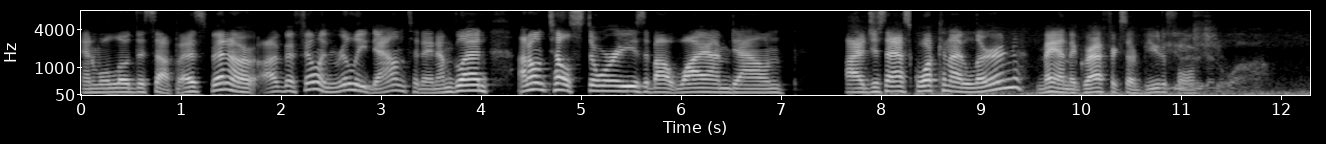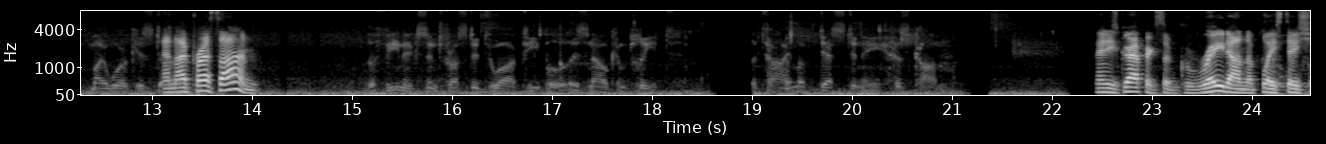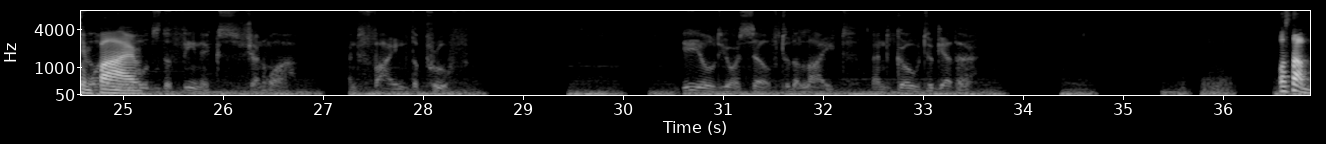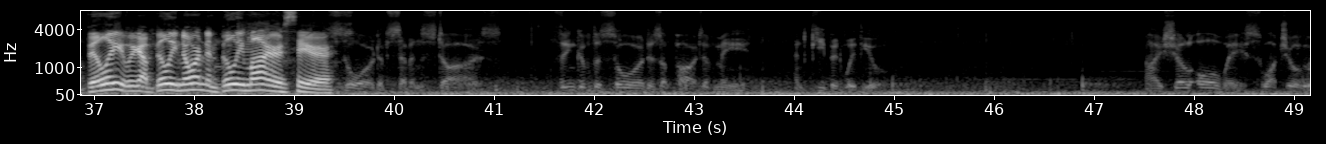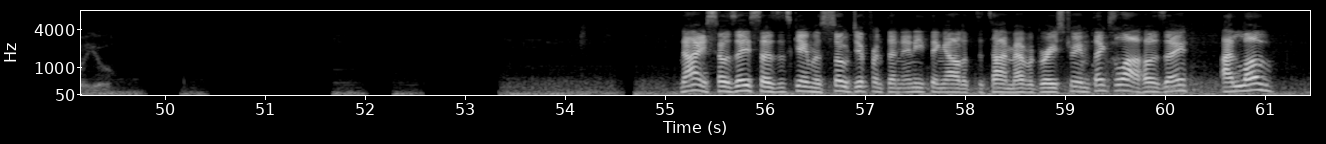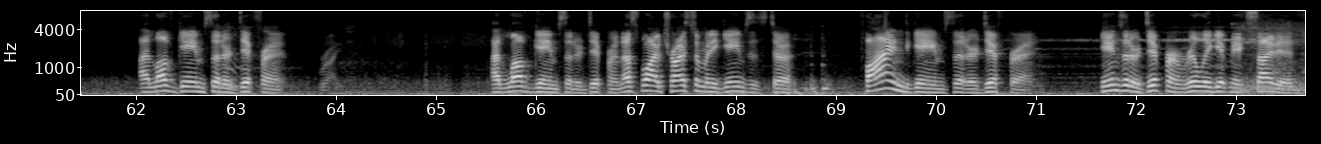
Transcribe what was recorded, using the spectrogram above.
and we'll load this up. It's been a, I've been feeling really down today, and I'm glad I don't tell stories about why I'm down. I just ask, what can I learn? Man, the graphics are beautiful. And I press on. The phoenix entrusted to our people is now complete. The time of destiny has come. Man, these graphics are great on the PlayStation 5. The phoenix, Shenhua, and find the proof. Yield yourself to the light and go together. What's up, Billy? We got Billy Norton and Billy Myers here. Sword of seven stars. Think of the sword as a part of me and keep it with you. I shall always watch over you. Nice. Jose says this game is so different than anything out at the time. Have a great stream. Thanks a lot, Jose. I love I love games that are different. Right. I love games that are different. That's why I try so many games is to find games that are different. Games that are different really get me excited.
